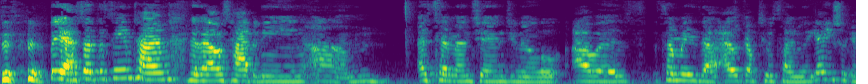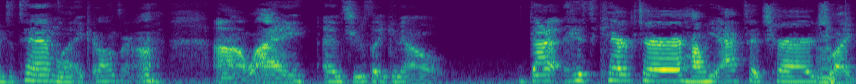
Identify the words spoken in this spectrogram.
but- But yeah, so at the same time that that was happening, um, as Tim mentioned, you know, I was somebody that I look up to was telling me like, yeah, you should look into Tim, like, and I was like, uh, uh, why? And she was like, you know, that his character, how he acts at church, Mm. like,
